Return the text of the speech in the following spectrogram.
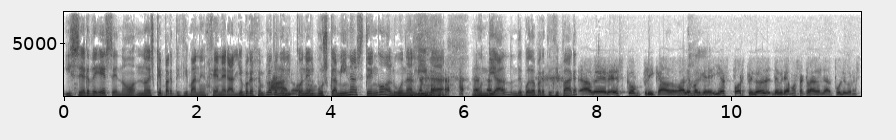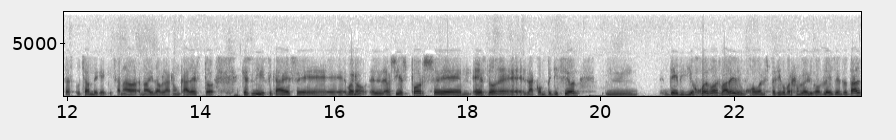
y ser de ese, ¿no? No es que participan en general. Yo, por ejemplo, con, Ah, el, no, con el no. Buscaminas tengo alguna liga mundial donde pueda participar. A ver, es complicado, ¿vale? Porque eSports, primero deberíamos aclararle al público que nos está escuchando y que quizá no, no ha ido a hablar nunca de esto, qué significa es, eh, bueno, el- los eSports eh, es do- eh, la competición mm, de videojuegos, ¿vale? De un juego en específico, por ejemplo, League of Legends o tal,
